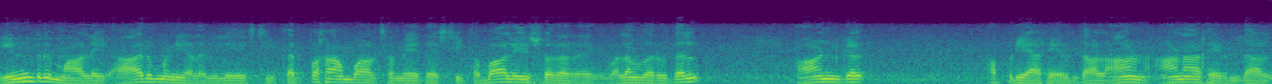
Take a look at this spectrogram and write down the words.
இன்று மாலை ஆறு மணி அளவிலே ஸ்ரீ கற்பகாம்பாள் சமேத ஸ்ரீ கபாலீஸ்வரரை வலம் வருதல். ஆண்கள் அப்படியாக இருந்தால் ஆண் ஆணாக இருந்தால்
